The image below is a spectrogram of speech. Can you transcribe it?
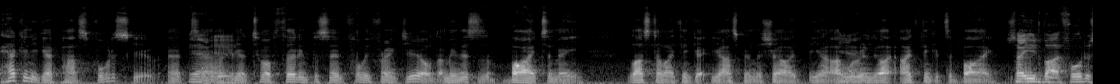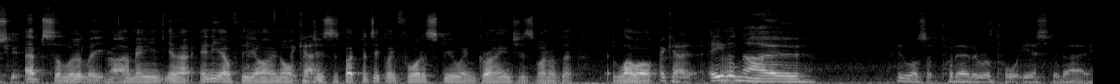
how can you go past Fortescue at Yeah. uh, Yeah. you know 12, 13 percent fully franked yield? I mean, this is a buy to me. Last time I think you asked me on the show, I- you know, I Yeah. really like. I think it's a buy. So you'd buy Fortescue. Absolutely. Right. I mean, you know, any of the iron ore Okay. producers, but particularly Fortescue and Grange is one of the lower. Okay, even um, though who was it put out a report yesterday,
